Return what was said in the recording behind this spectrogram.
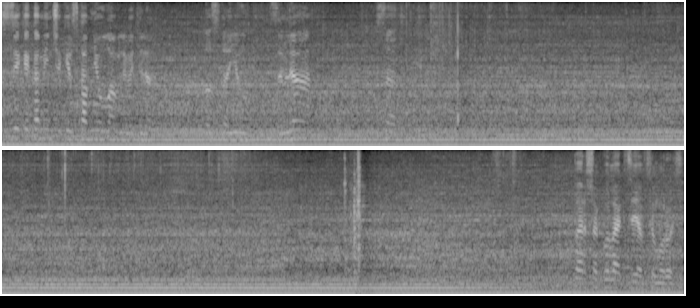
Ось стільки камінчиків з камнеулавлювателя достаю. Земля, все. Перша колекція в цьому році.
